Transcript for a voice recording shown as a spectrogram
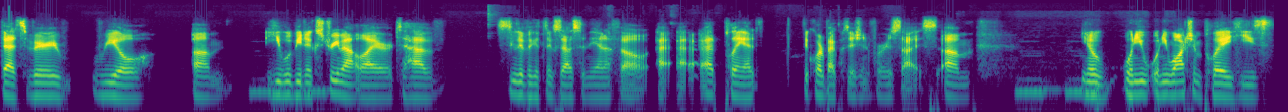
that's very real. Um, he would be an extreme outlier to have significant success in the NFL at, at playing at the quarterback position for his size. You know, when you when you watch him play, he's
